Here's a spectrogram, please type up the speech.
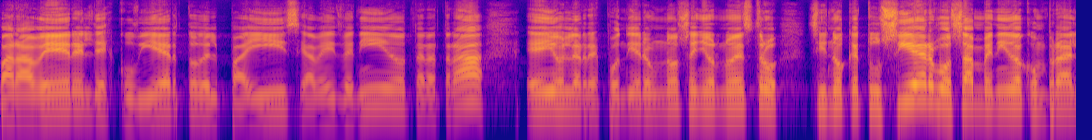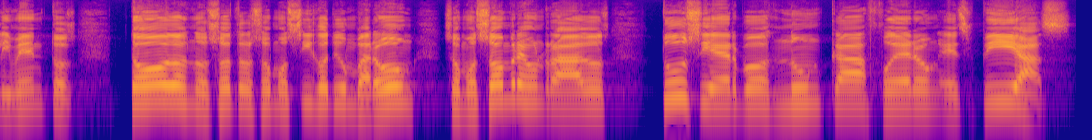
para ver el descubierto del país que habéis venido, atrás Ellos le respondieron, no, Señor nuestro, sino que tus siervos han venido a comprar alimentos. Todos nosotros somos hijos de un varón, somos hombres honrados. Tus siervos nunca fueron espías.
